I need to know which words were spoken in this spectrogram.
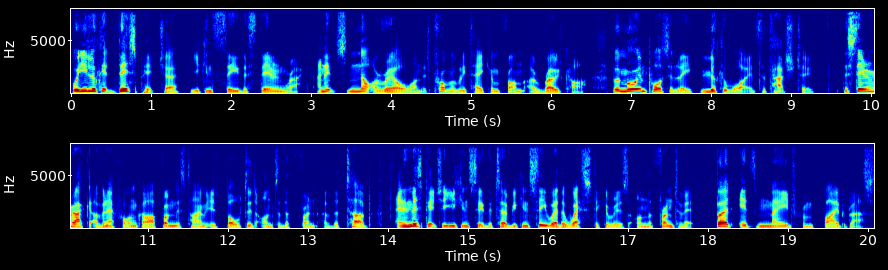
When you look at this picture, you can see the steering rack, and it's not a real one. It's probably taken from a road car. But more importantly, look at what it's attached to. The steering rack of an F1 car from this time is bolted onto the front of the tub. And in this picture, you can see the tub. You can see where the West sticker is on the front of it. But it's made from fiberglass.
